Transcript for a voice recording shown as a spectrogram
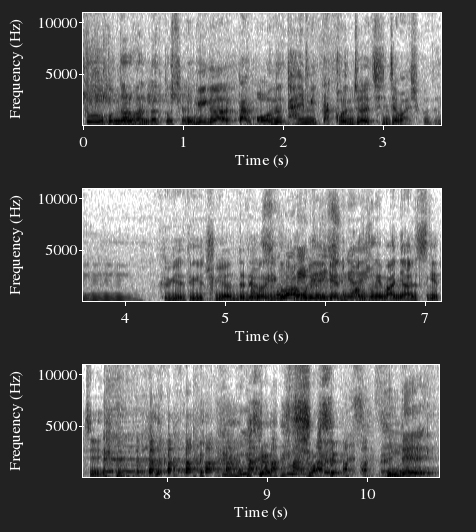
또 또 혼나러 간다 또. 저. 고기가 딱 어느 타이밍 딱 건져야 진짜 맛있거든. 그게 되게 중요한데 내가 아, 이거 아무리 얘기해도 중요해. 방송에 많이 안 쓰겠지. 근데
